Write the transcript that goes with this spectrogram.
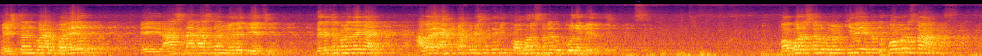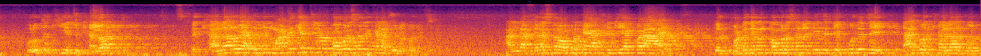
ফেস্টান করার পরে এই রাস্তা রাস্তা মেরে দিয়েছে। দেখেছে কোন জায়গায়? আবার একটা ফেস্টান দেখি, কবরস্থানের উপরে মেরেছে। কবরস্থান উপরে কি রে, এটা তো কবরস্থান? বলো তো কি আছে, খেলোয়াড় ওই এতদিন মাঠে খেলছিল কবরস্থানে খেলা শুরু করেছে। আল্লাহ ফেরেস্তার অপেক্ষায় আছে, কি একবার আয়। তোর ফটো যখন কবরস্থানে দিয়েছে, যে কুদেছে তাকে খেলোয়াড় করব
